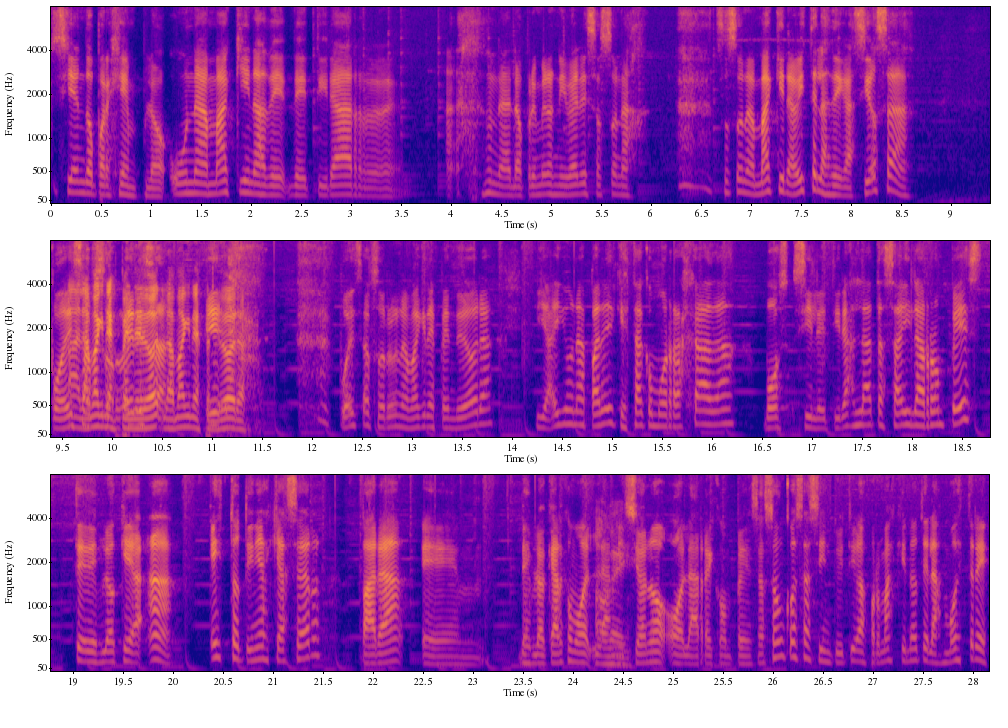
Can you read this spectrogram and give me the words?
siendo por ejemplo una máquina de, tirar uno de los primeros niveles, sos una, sos una máquina, ¿viste las de gaseosa? Podés ah, la máquina, expendedora, la máquina expendedora. podés absorber una máquina expendedora y hay una pared que está como rajada. Vos, si le tirás latas ahí y la rompes, te desbloquea. Ah, esto tenías que hacer para em, desbloquear como la misión o, la recompensa. Son cosas intuitivas, por más que no te las muestre,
